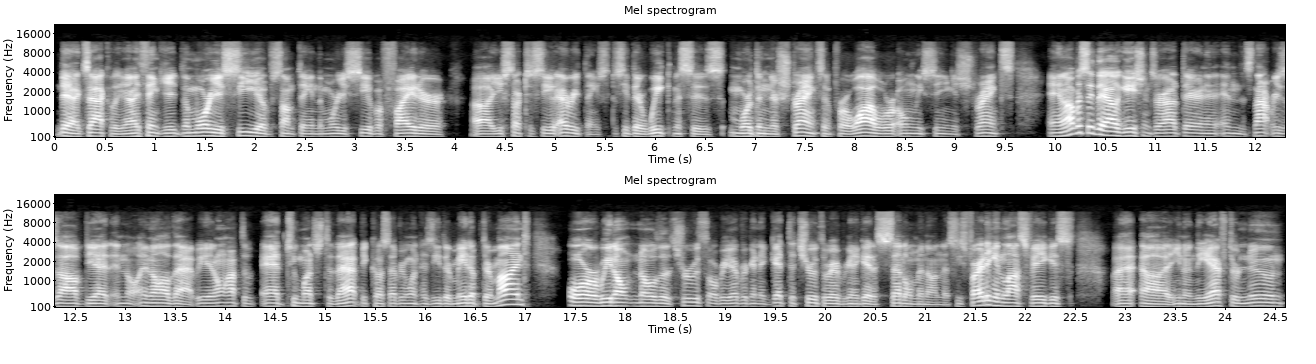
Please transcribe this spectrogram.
Yeah, exactly. I think you, the more you see of something and the more you see of a fighter, uh, you start to see everything. So to see their weaknesses more than their strengths. And for a while, we're only seeing his strengths. And obviously, the allegations are out there, and, and it's not resolved yet, and and all that. We don't have to add too much to that because everyone has either made up their mind or we don't know the truth, or we're ever going to get the truth, or we're ever going to get a settlement on this. He's fighting in Las Vegas, uh, uh, you know, in the afternoon.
